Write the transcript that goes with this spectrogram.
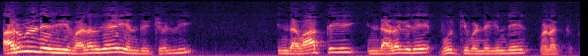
அருள் நெறி வளர்க என்று சொல்லி இந்த வார்த்தையை இந்த அளவிலே பூர்த்தி பண்ணுகின்றேன். வணக்கம்.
